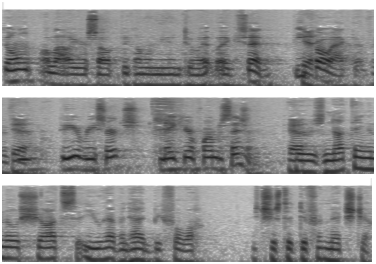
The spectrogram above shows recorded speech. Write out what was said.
don't allow yourself to become immune to it. Like I said, be Yeah. proactive. If Yeah. you do your research, make your informed decision. Yeah. There is nothing in those shots that you haven't had before. It's just a different mixture.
